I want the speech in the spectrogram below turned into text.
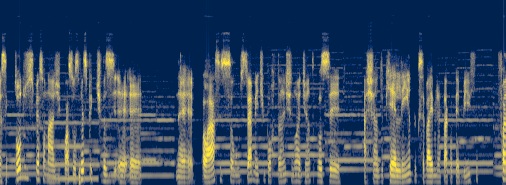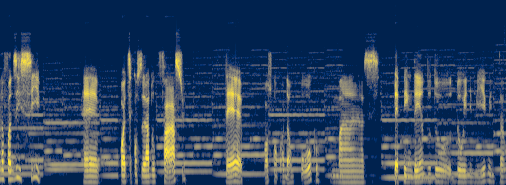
assim, todos os personagens com as suas respectivas é, é, né, classes são extremamente importantes. Não adianta você achando que é lento, que você vai matar qualquer bicho. O Final Fantasy em si é, pode ser considerado fácil, até posso concordar um pouco, mas dependendo do, do inimigo, então.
